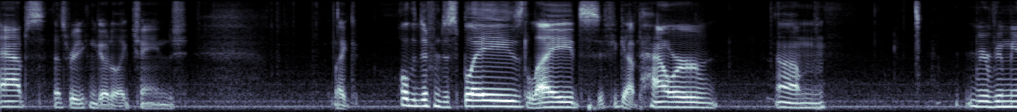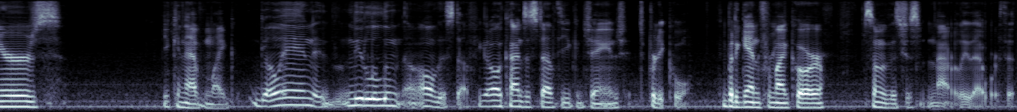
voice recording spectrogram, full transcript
Apps, that's where you can go to like change like all the different displays, lights, if you got power. Um, rear view mirrors. You can have them like go in, needle illum, all this stuff. You got all kinds of stuff that you can change. It's pretty cool. But again, for my car, some of it's just not really that worth it.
